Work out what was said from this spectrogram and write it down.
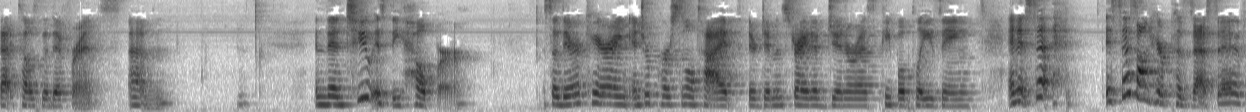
that tells the difference. Um, and then two is the helper. So they're carrying interpersonal type. They're demonstrative, generous, people pleasing, and it said it says on here possessive.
